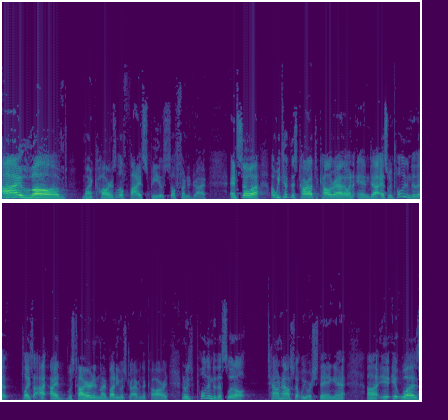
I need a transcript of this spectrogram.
I loved my car. It was a little five speed. It was so fun to drive. And so uh, we took this car out to Colorado, and, and uh, as we pulled into the place, I, I was tired, and my buddy was driving the car, and we pulled into this little townhouse that we were staying at. Uh, it, it, was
